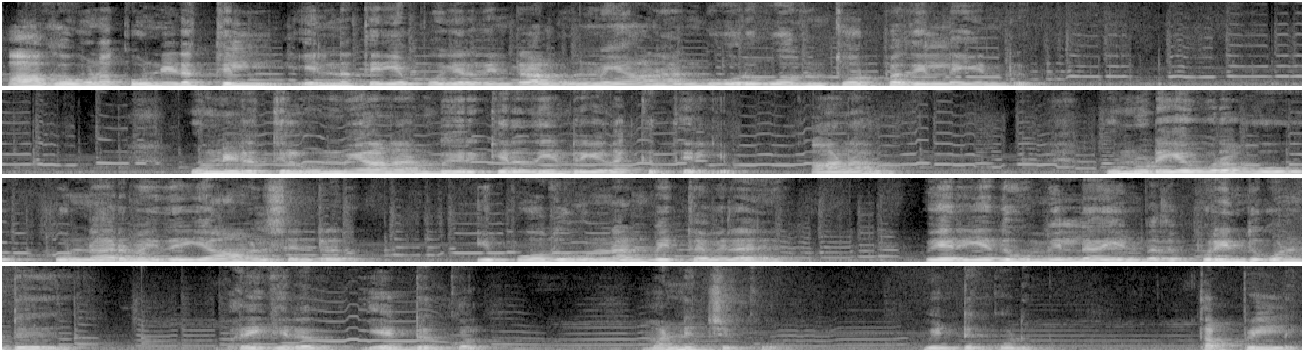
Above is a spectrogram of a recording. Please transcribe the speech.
ஆக உனக்கு உன்னிடத்தில் என்ன தெரியப் போகிறது என்றால் உண்மையான அன்பு ஒருபோதும் தோற்பதில்லை என்று. உன்னிடத்தில் உண்மையான அன்பு இருக்கிறது என்று எனக்கு தெரியும். ஆனால் உன்னுடைய உறவோ உன் அருமை தெரியாமல் சென்றது. இப்போது உன் அன்பை தவிர வேறு எதுவும் இல்லை என்பதை புரிந்து கொண்டு வருகிறது. ஏற்றுக்கொள். மன்னிச்சுக்கோ. விட்டுக்கொடு. தப்பில்லை.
